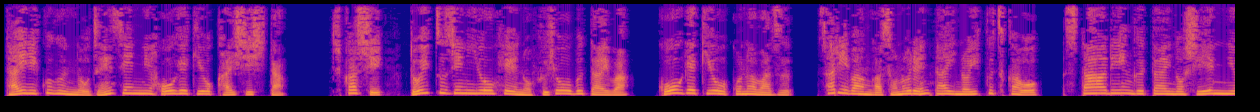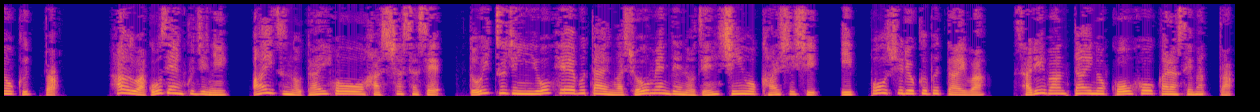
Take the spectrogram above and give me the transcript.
大陸軍の前線に砲撃を開始した。しかし、ドイツ人傭兵の不評部隊は攻撃を行わず、サリバンがその連隊のいくつかをスターリング隊の支援に送った。ハウは午前9時に合図の大砲を発射させ、ドイツ人傭兵部隊が正面での前進を開始し、一方主力部隊はサリバン隊の後方から迫った。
